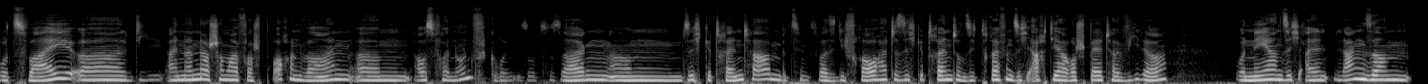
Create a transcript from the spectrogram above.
wo zwei, äh, die einander schon mal versprochen waren, ähm, aus Vernunftgründen sozusagen ähm, sich getrennt haben, beziehungsweise die Frau hatte sich getrennt und sie treffen sich acht Jahre später wieder und nähern sich langsam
